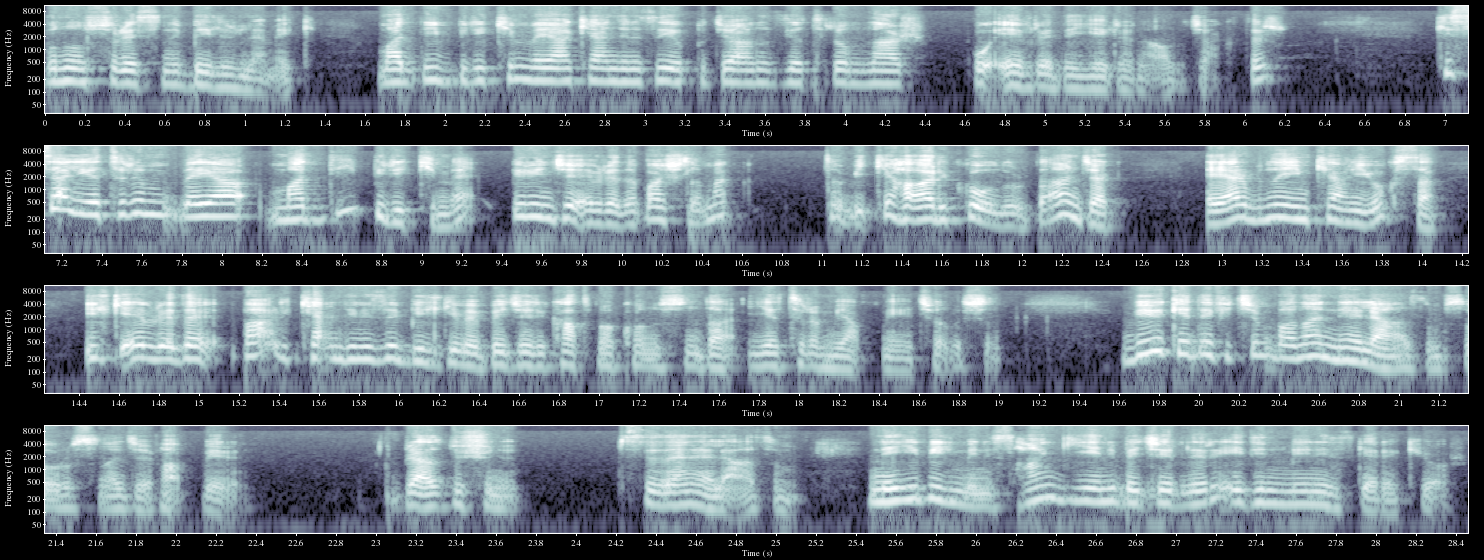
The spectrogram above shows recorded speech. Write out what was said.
bunun süresini belirlemek, maddi birikim veya kendinize yapacağınız yatırımlar bu evrede yerini alacaktır. Kişisel yatırım veya maddi birikime birinci evrede başlamak tabii ki harika olurdu. Ancak eğer buna imkan yoksa ilk evrede bari kendinize bilgi ve beceri katma konusunda yatırım yapmaya çalışın. Büyük hedef için bana ne lazım sorusuna cevap verin. Biraz düşünün. Size ne lazım? Neyi bilmeniz, hangi yeni becerileri edinmeniz gerekiyor?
